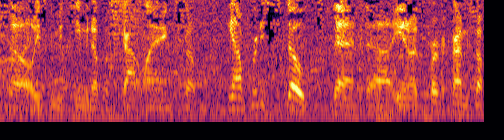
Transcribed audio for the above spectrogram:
so he's going to be teaming up with Scott Lang. So yeah, I'm pretty stoked that uh, you know it's perfect time. So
